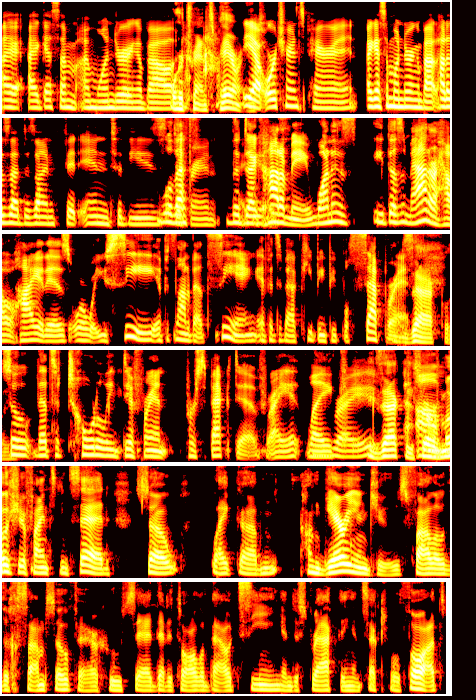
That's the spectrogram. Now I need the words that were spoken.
I, I guess I'm I'm wondering about Or transparent. Yeah, or transparent. I guess I'm wondering about how does that design fit into these Well, that's the ideas? dichotomy. One is it doesn't matter how high it is or what you see if it's not about seeing, if it's about keeping people separate. Exactly. So that's a totally different perspective, right? Like right. Exactly. So Um, Moshe Feinstein said, so like um, Hungarian Jews follow the Chassam Sofer, who said that it's all about seeing and distracting and sexual thoughts.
